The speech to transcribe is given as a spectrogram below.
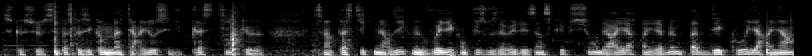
parce que je sais pas ce que c'est comme matériau, c'est du plastique, euh, c'est un plastique merdique, mais vous voyez qu'en plus vous avez les inscriptions derrière, il n'y a même pas de déco, il n'y a rien.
